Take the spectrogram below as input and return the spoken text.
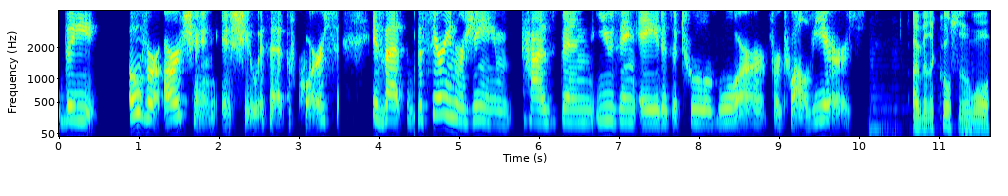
The overarching issue with it, of course, is that the Syrian regime has been using aid as a tool of war for 12 years. Over the course of the war,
